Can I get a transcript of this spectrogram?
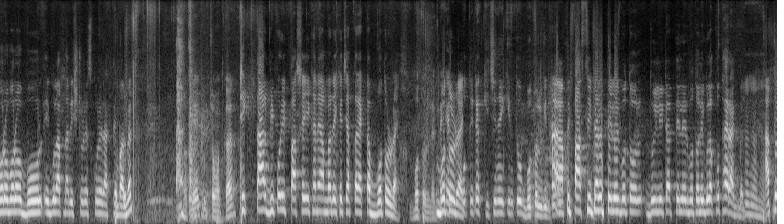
বড় বড় বোল এগুলো আপনার স্টোরেজ করে রাখতে পারবেন। ওকে খুব চমৎকার। ঠিক তার বিপরীত পাশে এখানে আমরা রেখেছি আপনার একটা বোতল র্যাক বোতল rack। বোতল rack। প্রতিটা কিচেনেই কিন্তু বোতল কিন্তু হ্যাঁ আপনি পাঁচ লিটারের তেলের বোতল দুই লিটার তেলের বোতল এগুলো কোথায় রাখবেন? আপনি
